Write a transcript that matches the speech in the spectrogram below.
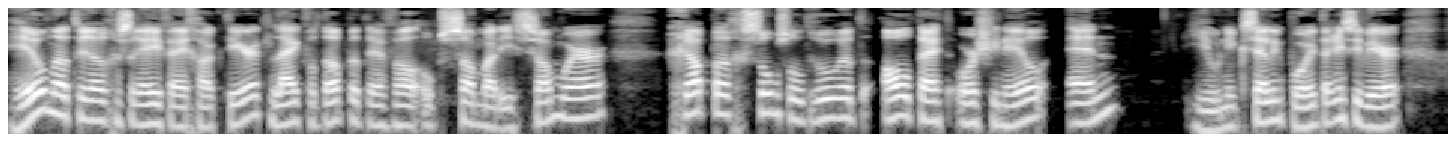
Heel natuurlijk geschreven en geacteerd, lijkt wat dat betreft wel op Somebody Somewhere. Grappig, soms ontroerend, altijd origineel en, unique selling point, daar is hij weer,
